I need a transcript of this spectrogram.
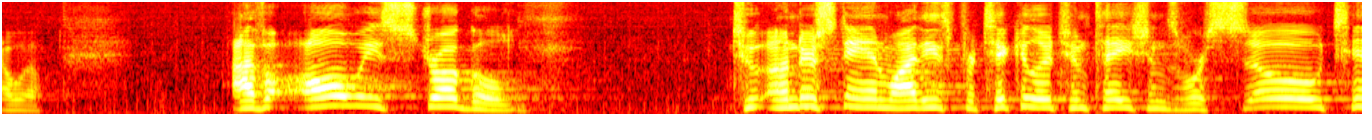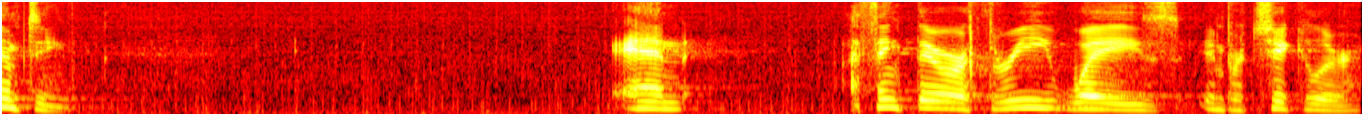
I will. I've always struggled to understand why these particular temptations were so tempting. And I think there are three ways in particular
